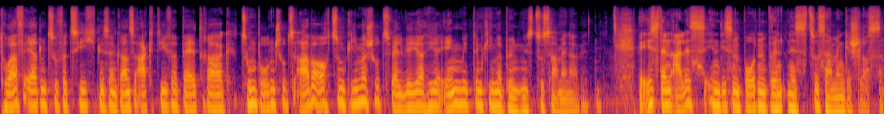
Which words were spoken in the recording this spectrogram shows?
Torferden zu verzichten, ist ein ganz aktiver Beitrag zum Bodenschutz, aber auch zum Klimaschutz, weil wir ja hier eng mit dem Klimabündnis zusammenarbeiten. Wer ist denn alles in diesem Bodenbündnis zusammengeschlossen?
